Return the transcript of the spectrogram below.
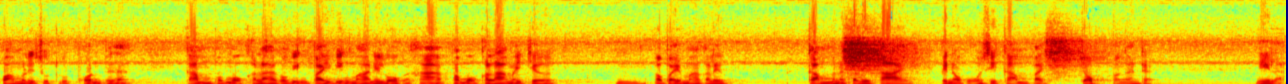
ความบริสุทธิ์หลุดพ้นไปซะกรรมพระโมกขลาก็วิ่งไปวิ่งมาในโลกหา พระโมกขลาไม่เจออืเอาไปมาก็เลย กรรมมันก็เลยตาย เป็นอโหสิกรรมไป จบว่างั้นเถอะนี่แหละ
